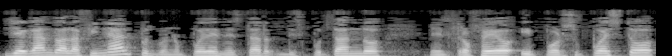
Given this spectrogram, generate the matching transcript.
Llegando a la final, pues bueno, pueden estar disputando el trofeo y por supuesto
